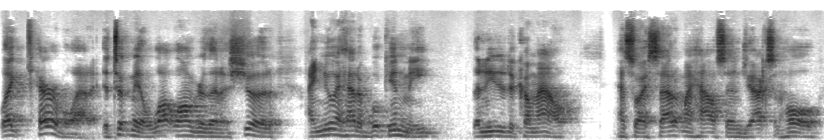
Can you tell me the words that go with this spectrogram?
like terrible at it. It took me a lot longer than it should. I knew I had a book in me that needed to come out. And so I sat at my house in Jackson Hole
